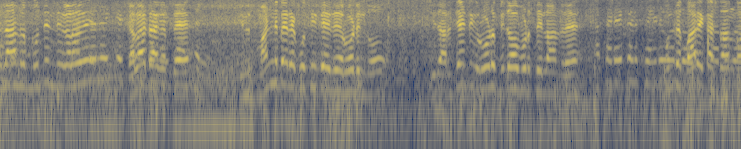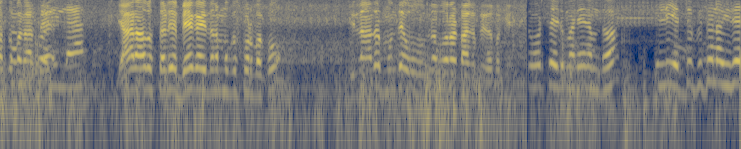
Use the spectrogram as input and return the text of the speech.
ಇಲ್ಲಾಂದ್ರೆ ಮುಂದಿನ ದಿನಗಳಲ್ಲಿ ಗಲಾಟೆ ಆಗುತ್ತೆ ಇಲ್ಲಿ ಮಣ್ಣು ಬೇರೆ ಕುಸಿತಾ ಇದೆ ರೋಡಿಂದು. ಇದು ಅರ್ಜೆಂಟಿಗೆ ರೋಡ್ ಬಿದ್ದೋಗ್ಬಿಡ್ತಿಲ್ಲ ಅಂದ್ರೆ ಮುಂದೆ ಭಾರಿ ಕಷ್ಟ ಅನುಭವಿಸಬೇಕಾಗುತ್ತೆ. ಯಾರಾದ್ರೂ ಸ್ಥಳೀಯ ಬೇಗ ಇದನ್ನ ಮುಗಿಸ್ಕೊಡ್ಬೇಕು. ಮುಂದೆ ಹೋರಾಟ ಆಗುತ್ತೆ ಬಗ್ಗೆ. ರೋಡ್ ಸೈಡ್ ಮನೆ ನಮ್ದು. ಇಲ್ಲಿ ಎದ್ದು ಬಿದ್ದು ನಾವು ಇದೇ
